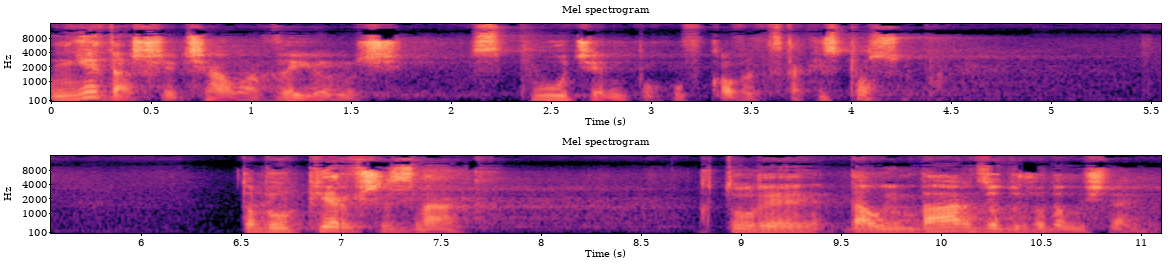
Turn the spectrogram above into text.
Nie da się ciała wyjąć z płócien pochówkowych w taki sposób. To był pierwszy znak, który dał im bardzo dużo do myślenia.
